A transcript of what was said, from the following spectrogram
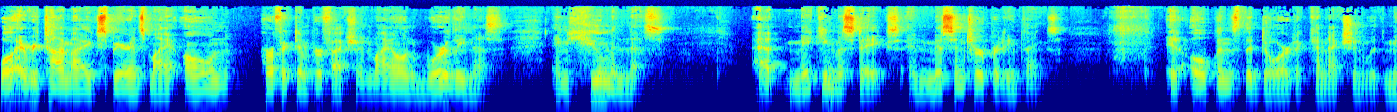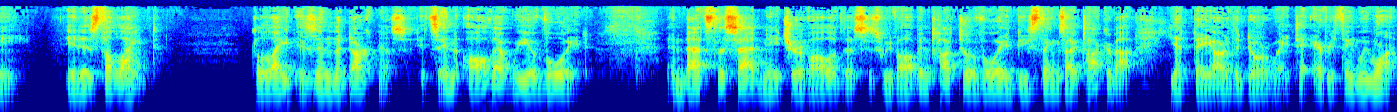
Well, every time I experience my own perfect imperfection, my own worthiness and humanness at making mistakes and misinterpreting things, it opens the door to connection with me. It is the light. The light is in the darkness. It's in all that we avoid. And that's the sad nature of all of this is we've all been taught to avoid these things I talk about, yet they are the doorway to everything we want.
